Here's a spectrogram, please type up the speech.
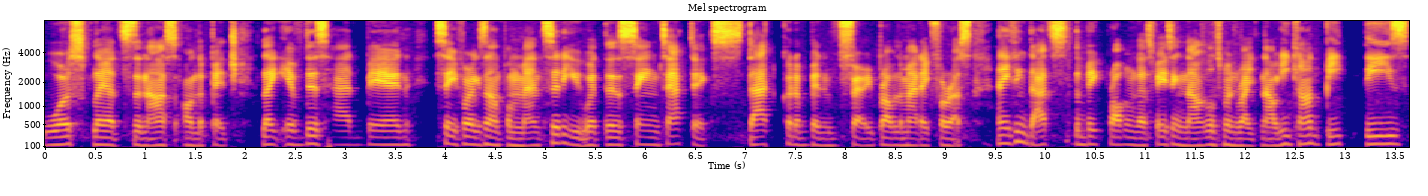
worse players than us on the pitch. Like if this had been, say for example, Man City with the same tactics, that could have been very problematic for us. And I think that's the big problem that's facing Nagelsmann right now. He can't beat these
